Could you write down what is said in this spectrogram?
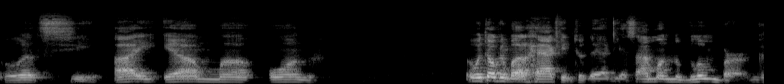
let's see. I am uh, on. We're talking about hacking today, I guess. I'm on the Bloomberg.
